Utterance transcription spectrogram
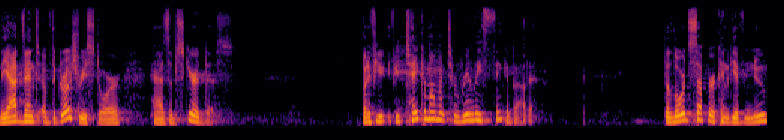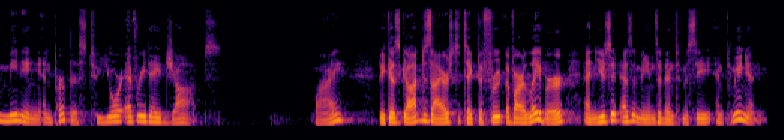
The advent of the grocery store has obscured this. But if you, if you take a moment to really think about it, the Lord's Supper can give new meaning and purpose to your everyday jobs. Why? Because God desires to take the fruit of our labor and use it as a means of intimacy and communion.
